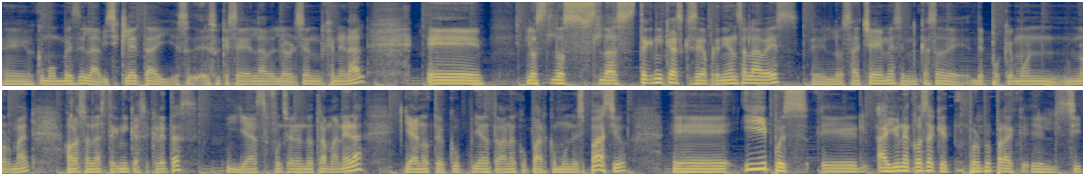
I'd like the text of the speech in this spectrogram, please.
eh, como ves de la bicicleta y eso, eso que sea la, la versión general. Eh, los, los- las técnicas que se aprendían a la vez, eh, los HMs en el caso de, de Pokémon normal, ahora son las técnicas secretas y ya funcionan de otra manera. Ya no te, ya no te van a ocupar como un espacio. Eh, y pues eh, hay una cosa que, por ejemplo, para el, si,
